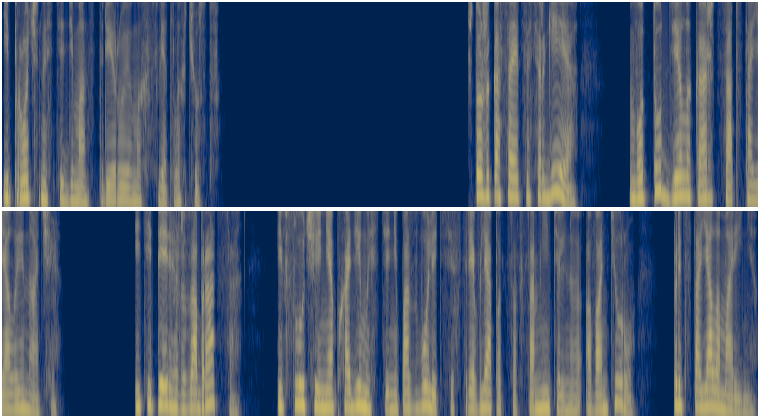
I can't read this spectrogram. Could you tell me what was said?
и прочности демонстрируемых светлых чувств. Что же касается Сергея, вот тут дело, кажется, обстояло иначе. И теперь разобраться и в случае необходимости не позволить сестре вляпаться в сомнительную авантюру — предстояло Марине.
